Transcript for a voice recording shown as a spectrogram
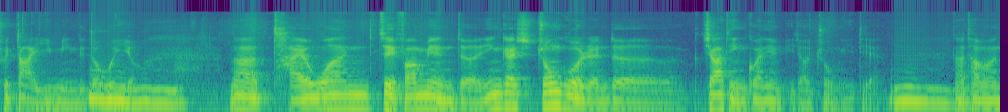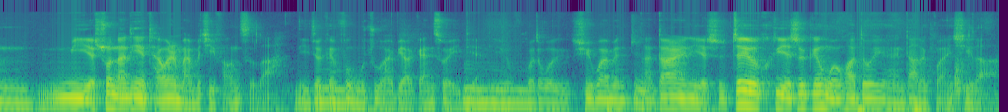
会大移民的都会有。嗯，那台湾这方面的应该是中国人的。家庭观念比较重一点，嗯，那他们也说难听点，台湾人买不起房子啦，你就跟父母住还比较干脆一点。你或者我去外面，那当然也是这个也是跟文化都有很大的关系啦。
